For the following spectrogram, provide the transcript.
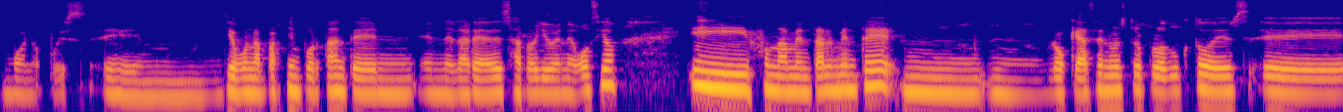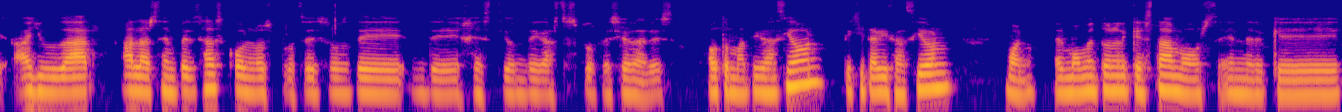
bueno, pues em, llevo una parte importante en, el área de desarrollo de negocio y fundamentalmente mm, lo que hace nuestro producto es eh, ayudar a las empresas con los procesos de gestión de gastos profesionales. Automatización, digitalización, bueno, el momento en el que estamos, en el que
